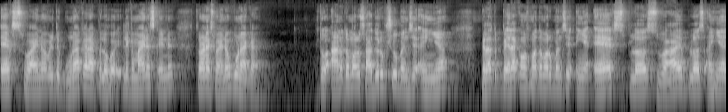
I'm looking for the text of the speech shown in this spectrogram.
એક્સ વાયનો આવી રીતે ગુણાકાર આપેલો હોય, એટલે કે માઇનસ કરીને ત્રણ એક્સ વાયનો ગુણાકાર. તો આનું તમારું સાદુરૂપ શું બનશે? અહીંયા પહેલાં તો પહેલા કૌંસમાં તમારું બનશે અહીંયા એક્સ પ્લસ વાય પ્લસ અહીંયા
